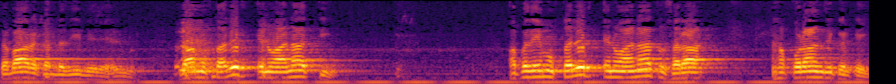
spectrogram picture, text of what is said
تبارک الذی به علم دا مختلف عنوانات دي په دې مختلف عنوانات سره قران ذکر کوي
